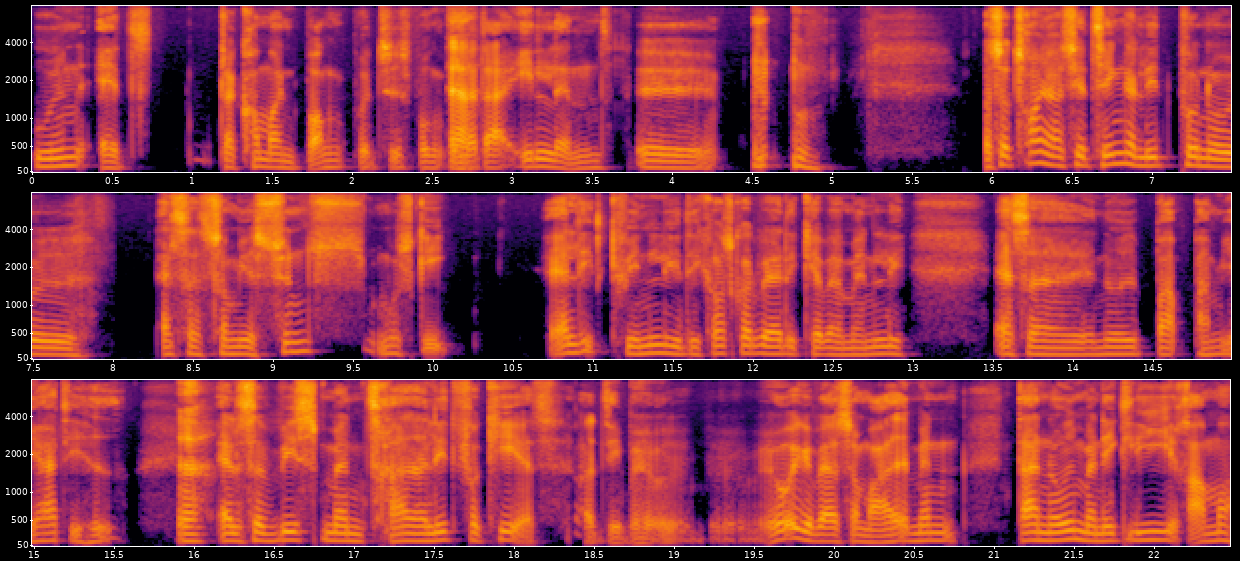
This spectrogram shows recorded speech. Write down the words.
uden at der kommer en bong på et tidspunkt, Ja. eller der er et eller andet. Øh, og så tror jeg også, jeg tænker lidt på noget, altså som jeg synes måske er lidt kvindeligt. Det kan også godt være, at det kan være mandligt. Altså øh, noget bar- barmhjertighed. Ja. Altså hvis man træder lidt forkert, og det behøver, behøver ikke at være så meget, men der er noget, man ikke lige rammer,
